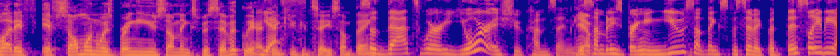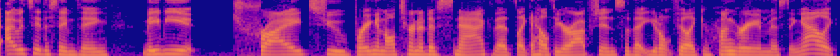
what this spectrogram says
But if if someone was bringing you something specifically, I Yes. think you can say something. So that's where your issue comes in because Yep. somebody's bringing you something specific. But this lady, I would say the same thing. Maybe try to bring an alternative snack that's like a healthier option so that you don't feel like you're hungry and missing out. Like,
